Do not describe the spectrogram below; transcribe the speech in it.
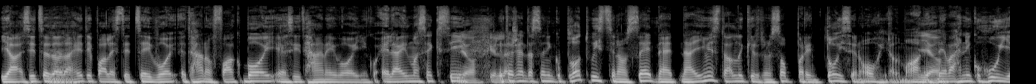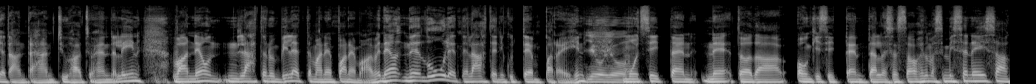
Ja sitten se tota, heti paljasti, että, se ei voi, että hän on fuckboy, ja sitten hän ei voi niinku, elää ilman seksiä. Joo, kyllä. Ja tosiaan tässä niinku plot twistina on se, että nämä ihmiset on allekirjoittanut sopparin toisen ohjelmaan. Joo. Että ne vähän niin kuin huijataan tähän Too Hot to Handleiin, vaan ne on lähtenyt bilettämään ja panemaan. Ne, ne luuli, että ne lähtee niin kuin temppareihin, mutta sitten ne tota, onkin sitten tällaisessa ohjelmassa, missä ne ei saa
